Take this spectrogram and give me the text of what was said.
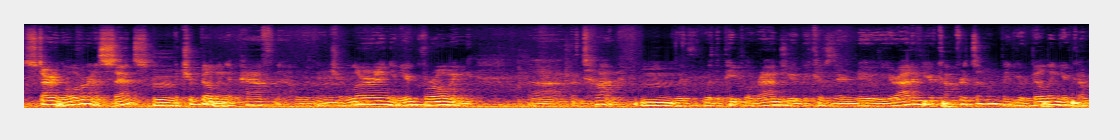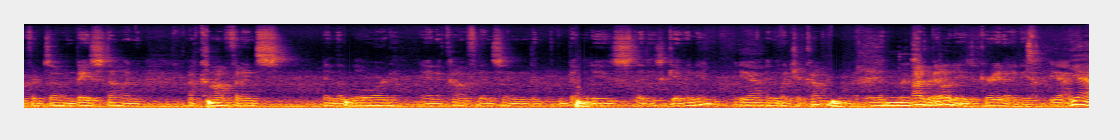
starting over in a sense, Mm. but you're building a path now with what Mm. you're learning, and you're growing uh, a ton Mm. with with the people around you because they're new. You're out of your comfort zone, but you're building your comfort zone based on a confidence in the Lord and a confidence in the abilities that He's given you Yeah. and what you're comfortable with. And Mm, audibility is a great idea. Yeah. Yeah,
